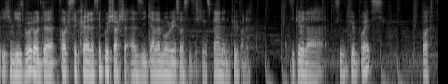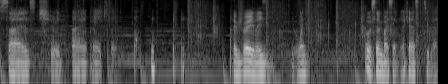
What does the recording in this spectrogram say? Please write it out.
You can use wood or dirt blocks to create a simple structure as you gather more resources you can expand and improve on it. Good uh good points. What size should I make it? I'm very lazy. One Oh, 7 by 7 Okay, that's too bad.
